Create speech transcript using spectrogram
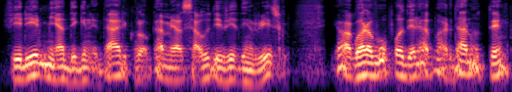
ferir minha dignidade, colocar minha saúde e vida em risco. Eu agora vou poder aguardar no tempo.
